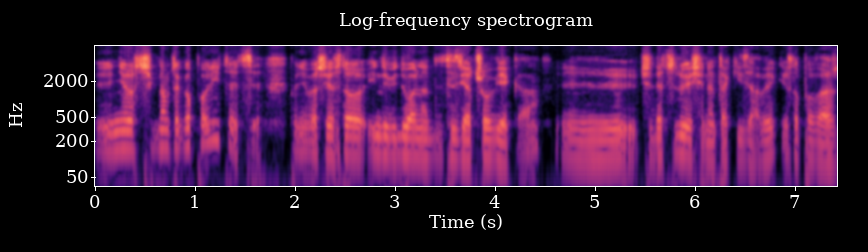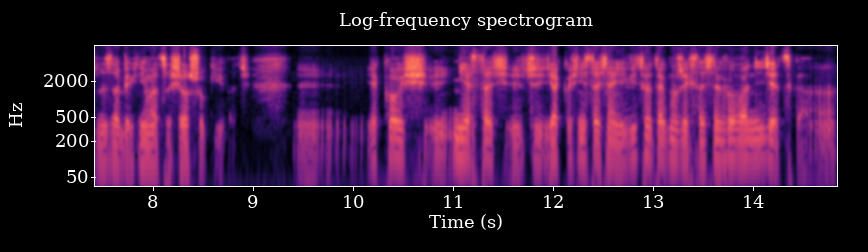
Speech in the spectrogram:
nie rozstrzygną tego politycy, ponieważ jest to indywidualna decyzja człowieka, czy decyduje się na taki zabieg, jest to poważny zabieg, nie ma co się oszukiwać. Jakoś nie stać, czy jakoś nie stać na vitro, tak może ich na wychowanie dziecka.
